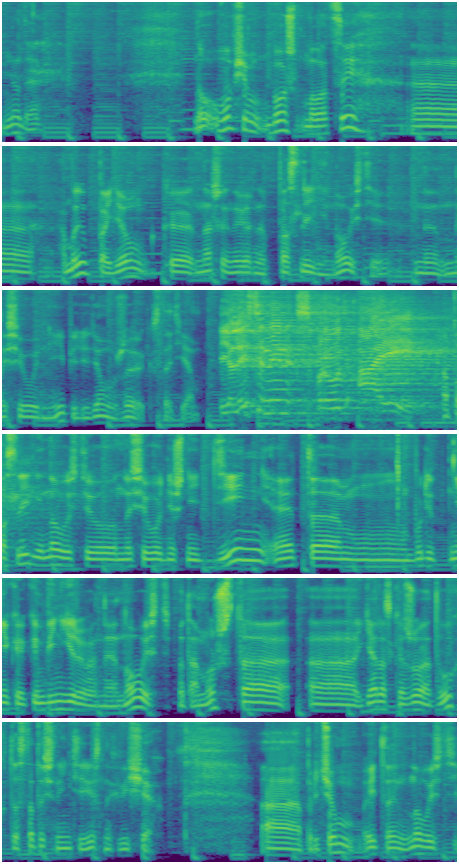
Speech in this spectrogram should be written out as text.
Ну да. Ну, в общем, Bosch молодцы. Э, а мы пойдем к нашей, наверное, последней новости на, на сегодня и перейдем уже к статьям. А последней новостью на сегодняшний день это будет некая комбинированная новость, потому что э, я расскажу о двух достаточно интересных вещах. А, причем эта новость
